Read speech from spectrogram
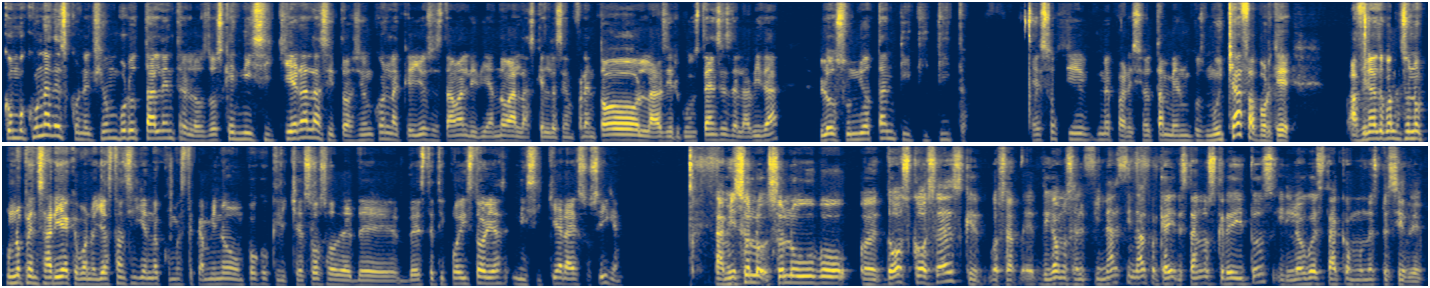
como que una desconexión brutal entre los dos, que ni siquiera la situación con la que ellos estaban lidiando, a las que les enfrentó, las circunstancias de la vida, los unió tan tititito. Eso sí me pareció también pues, muy chafa, porque a final de cuentas uno, uno, pensaría que, bueno, ya están siguiendo como este camino un poco clichésoso de, de, este tipo de historias, ni siquiera eso siguen. A mí solo, solo hubo uh, dos cosas que, o sea, eh, digamos, el final final, porque ahí están los créditos y luego está como una especie de,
